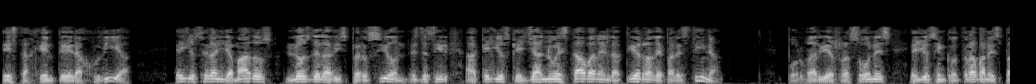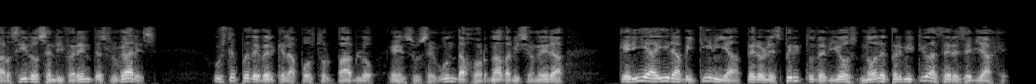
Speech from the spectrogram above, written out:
Esta gente era judía. Ellos eran llamados los de la dispersión, es decir, aquellos que ya no estaban en la tierra de Palestina. Por varias razones, ellos se encontraban esparcidos en diferentes lugares. Usted puede ver que el apóstol Pablo, en su segunda jornada misionera, quería ir a Bitinia, pero el Espíritu de Dios no le permitió hacer ese viaje.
